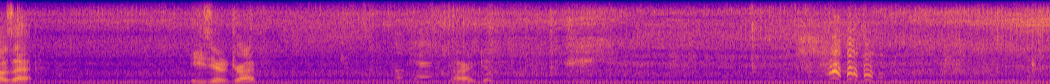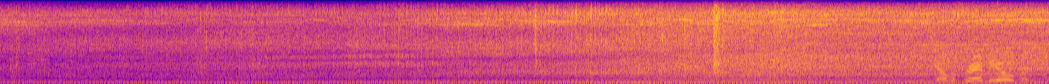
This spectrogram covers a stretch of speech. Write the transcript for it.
How's that? Easier to drive? Okay. All right, good. You almost ran me over.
